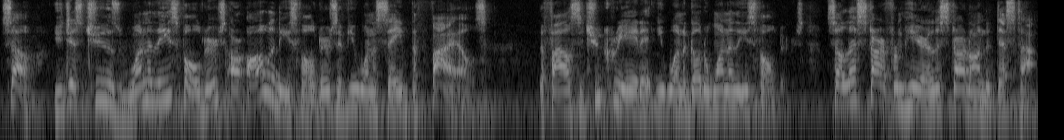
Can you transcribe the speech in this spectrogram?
So you just choose one of these folders or all of these folders if you want to save the files. The files that you created, you want to go to one of these folders. So let's start from here. Let's start on the desktop.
